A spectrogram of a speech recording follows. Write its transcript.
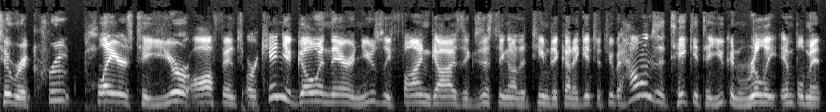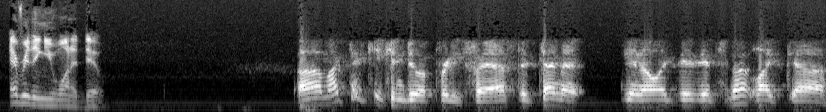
to recruit players to your offense, or can you go in there and usually find guys existing on the team to kind of get you through? But how long does it take you till you can really implement everything you want to do? Um, I think you can do it pretty fast. It kind of, you know, it, it, it's not like. Uh,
